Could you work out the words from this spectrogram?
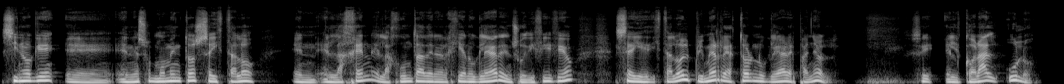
sino que eh, en esos momentos se instaló en, la GEN, en la Junta de Energía Nuclear, en su edificio, se instaló el primer reactor nuclear español. Sí, el Coral 1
